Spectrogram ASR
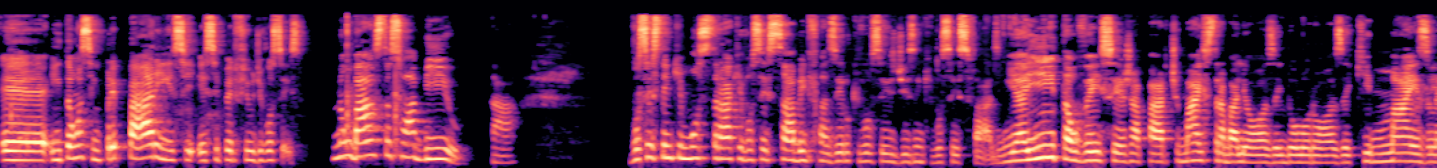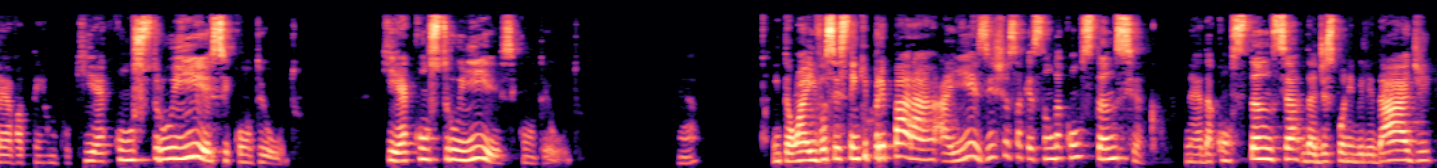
é, então assim, preparem esse, esse perfil de vocês. Não basta só a bio, tá? Vocês têm que mostrar que vocês sabem fazer o que vocês dizem que vocês fazem. E aí talvez seja a parte mais trabalhosa e dolorosa e que mais leva tempo, que é construir esse conteúdo. Que é construir esse conteúdo. Né? Então aí vocês têm que preparar. Aí existe essa questão da constância, né? Da constância, da disponibilidade,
